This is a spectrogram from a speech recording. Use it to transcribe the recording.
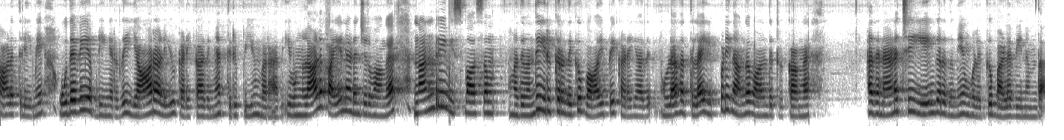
காலத்துலேயுமே உதவி அப்படிங்கிறது யாராலையும் கிடைக்காதுங்க. திருப்பியும் வராது. இவங்களால பயனடைஞ்சிருவாங்க. நன்றி விஸ்வாசம் அது வந்து இருக்கிறதுக்கு வாய்ப்பே கிடையாது. உலகத்தில் இப்படி தாங்க வாழ்ந்துட்டுருக்காங்க. அதை நினச்சி ஏங்குறதுமே உங்களுக்கு பலவீனம் தான்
